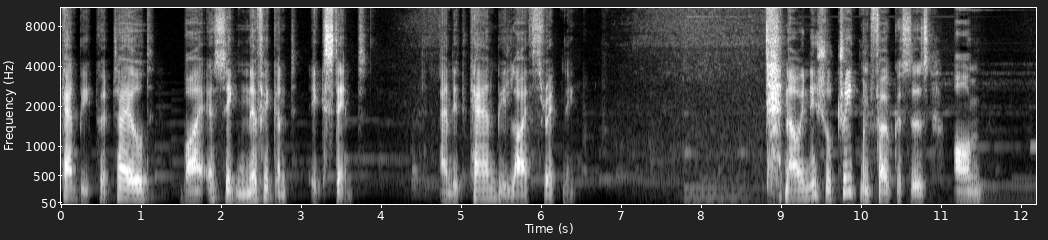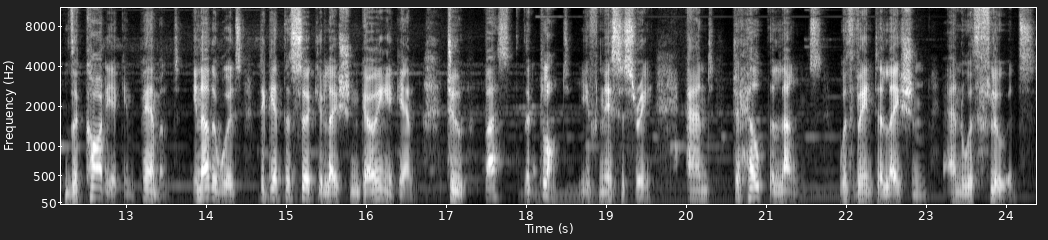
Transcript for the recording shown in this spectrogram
can be curtailed by a significant extent, and it can be life threatening. Now, initial treatment focuses on the cardiac impairment. In other words, to get the circulation going again, to bust the clot if necessary, and to help the lungs with ventilation and with fluids.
